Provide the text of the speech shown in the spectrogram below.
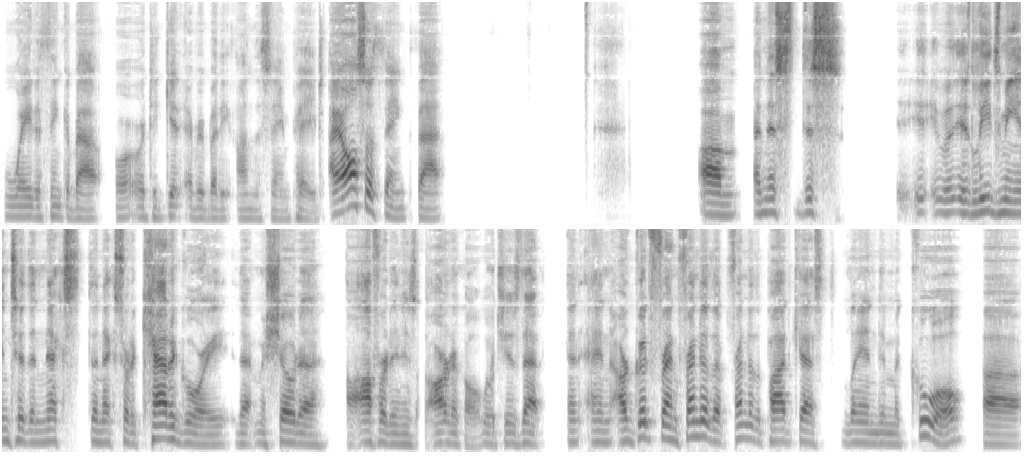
way to think about or, or to get everybody on the same page. I also think that um, and this this it, it, leads me into the next the next sort of category that Machota offered in his article, which is that and and our good friend, friend of the friend of the podcast, Landon McCool, uh,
